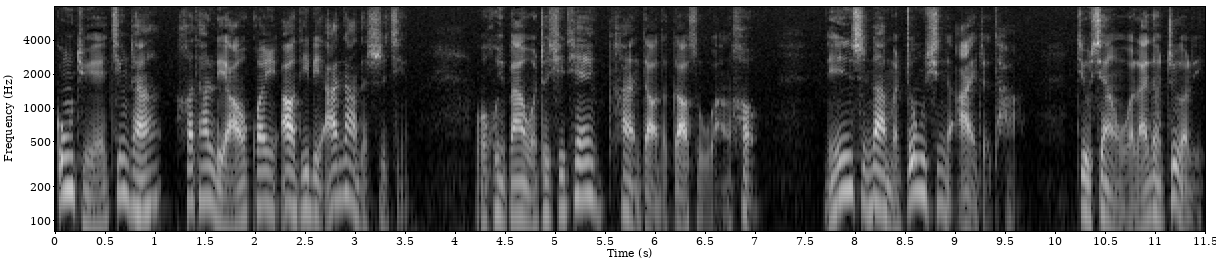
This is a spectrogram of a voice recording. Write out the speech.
公爵经常和他聊关于奥地利安娜的事情。”我会把我这些天看到的告诉王后。您是那么忠心的爱着她，就像我来到这里，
